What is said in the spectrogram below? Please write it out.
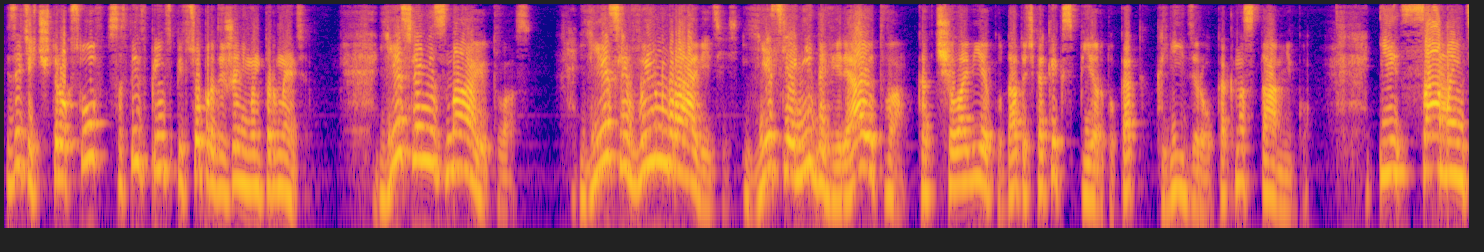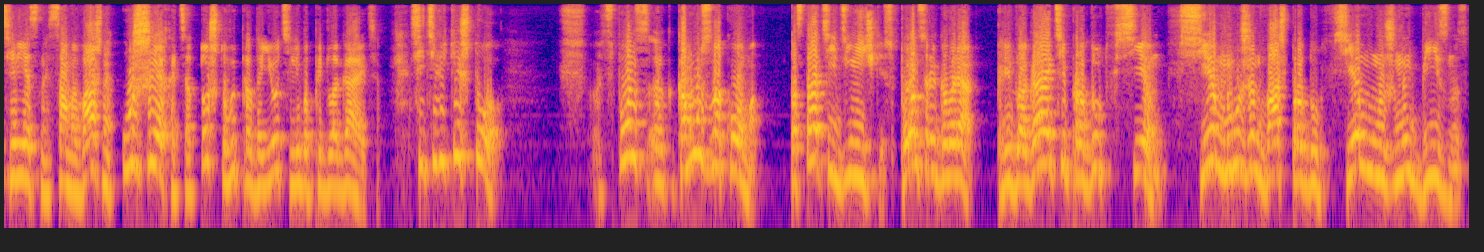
из этих четырех слов состоит, в принципе, все продвижение в интернете. Если они знают вас, если вы им нравитесь, если они доверяют вам как человеку, да, то есть как эксперту, как к лидеру, как наставнику, и самое интересное, самое важное, уже хотят то, что вы продаете либо предлагаете. Сетевики что? Спонс... Э, кому знакомо? Поставьте единички. Спонсоры говорят, предлагайте продукт всем. Всем нужен ваш продукт, всем нужны бизнес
